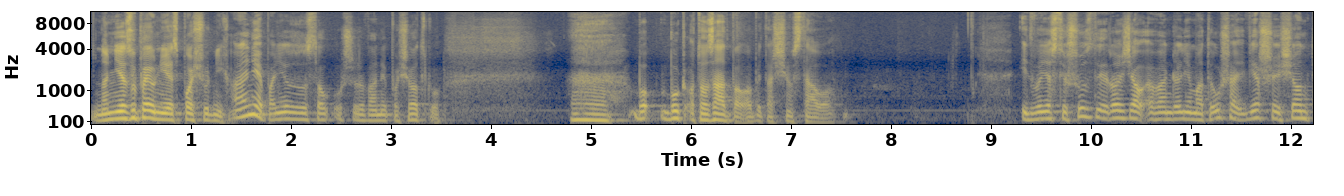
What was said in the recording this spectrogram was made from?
no nie zupełnie jest pośród nich. Ale nie, Pan Jezus został ukrzyżowany po środku. Bo Bóg o to zadbał, aby tak się stało. I 26 rozdział Ewangelii Mateusza, wiersz 60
